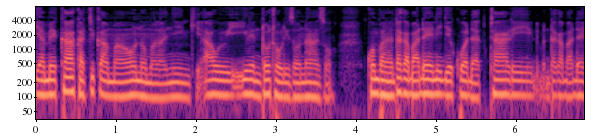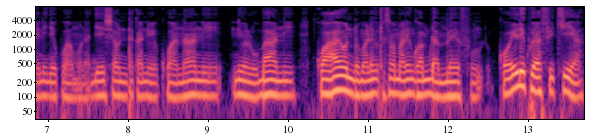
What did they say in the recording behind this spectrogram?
yamekaa katika maono mara nyingi au ile ndoto ulizonazo kwamba nataka baadaye nije kuwa daktari nataka baadaye nije kuwa mwanajeshi au nataka niwe kuwa nani niwe rubani. Kwa hayo ndo malengo tunasema malengo ya muda mrefu. Kwa ili kuyafikia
